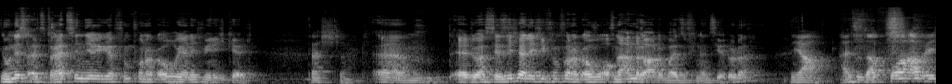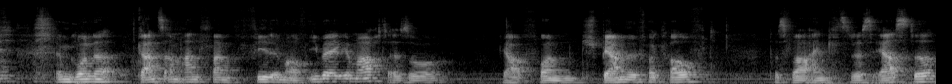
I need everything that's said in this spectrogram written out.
Nun ist als 13-Jähriger 500 Euro ja nicht wenig Geld. Das stimmt. Ähm, äh, du hast ja sicherlich die 500 Euro auf eine andere Art und Weise finanziert, oder? Ja, also davor habe ich im Grunde ganz am Anfang viel immer auf Ebay gemacht, also ja, von Sperrmüll verkauft. Das war eigentlich so das erste.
